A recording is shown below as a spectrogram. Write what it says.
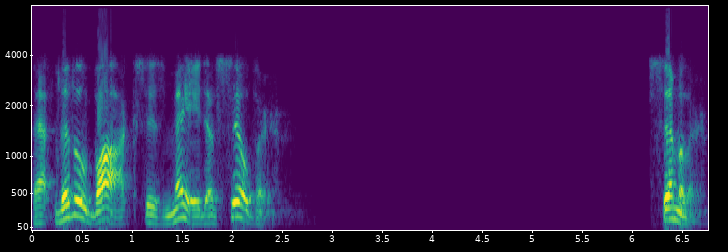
That little box is made of silver. Similar.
